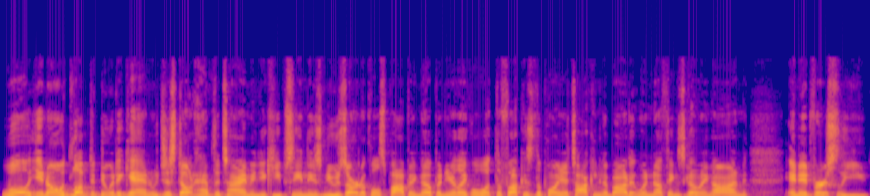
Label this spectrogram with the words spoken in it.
well, you know, would love to do it again, we just don't have the time. And you keep seeing these news articles popping up, and you're like, well, what the fuck is the point of talking about it when nothing's going on? And adversely,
